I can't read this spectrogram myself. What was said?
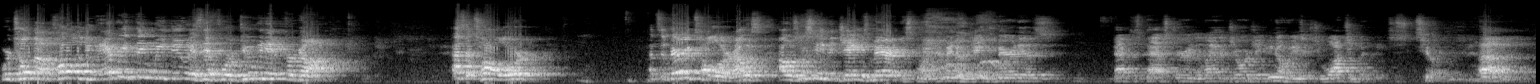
We're told by Paul to do everything we do as if we're doing it for God. That's a tall order. That's a very tall order. I was, I was listening to James Merritt this morning. Everybody know who James Merritt is? Baptist pastor in Atlanta, Georgia. You know who he is because you're watching with me. Just chill. Uh,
